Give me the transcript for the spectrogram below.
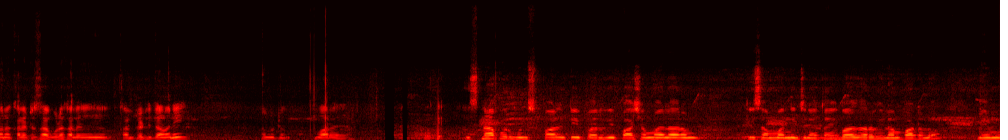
మన కలెక్టర్ సాబ్ కూడా కంప్లీట్ ఇద్దామని అనుకుంటున్నాం. వారే ఇస్నాపూర్ మున్సిపాలిటీ పరిధి కి సంబంధించిన తైబాజార్ వేలంపాటలో మేము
